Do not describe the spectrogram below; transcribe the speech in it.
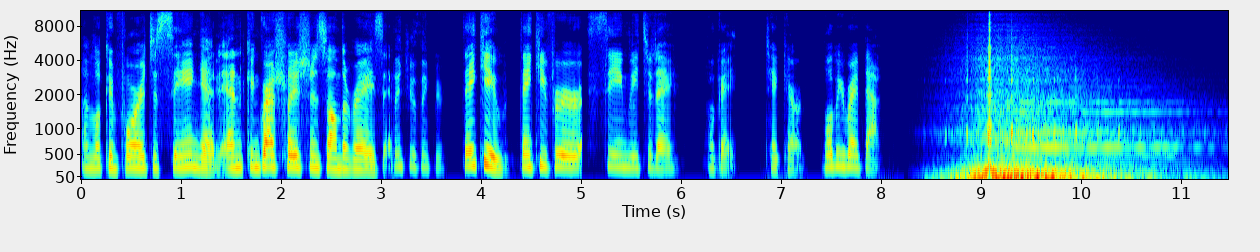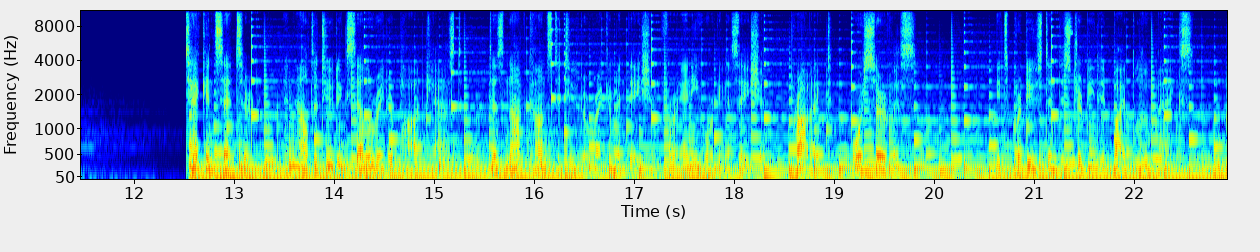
I'm looking forward to seeing it. And congratulations on the raise. Thank you. Thank you. Thank you. Thank you for seeing me today. Okay. Take care. We'll be right back. Tech Uncensored, an Altitude Accelerator podcast, does not constitute a recommendation for any organization, product, or service. It's produced and distributed by BlueMex.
